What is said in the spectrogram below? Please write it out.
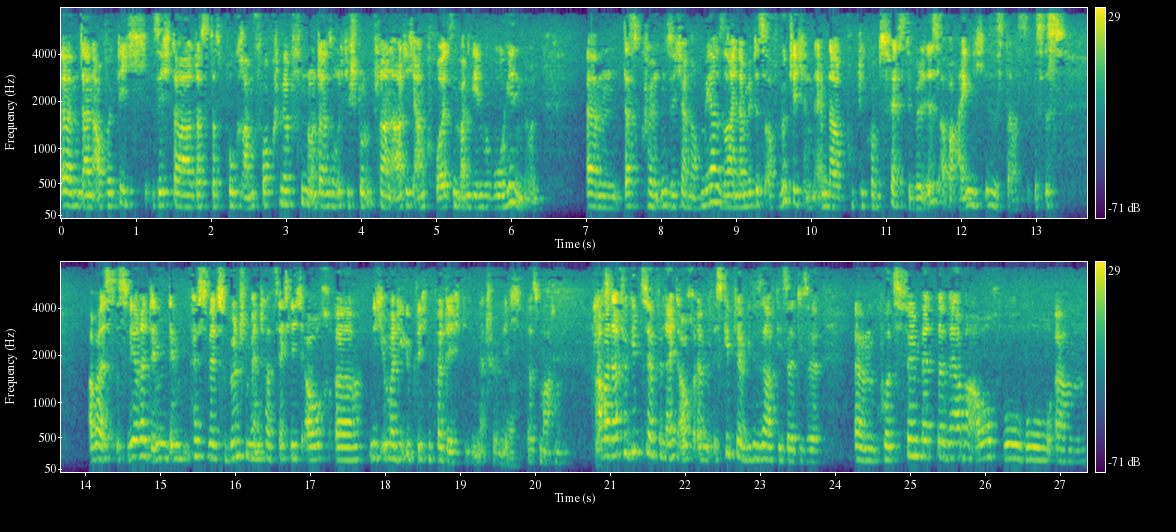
ähm, dann auch wirklich sich da das, das Programm vorknüpfen und dann so richtig stundenplanartig ankreuzen, wann gehen wir wohin. Und ähm, das könnten sicher noch mehr sein, damit es auch wirklich ein Emder Publikumsfestival ist, aber eigentlich ist es das. Es ist, aber es, es wäre dem, dem Festival zu wünschen, wenn tatsächlich auch äh, nicht immer die üblichen Verdächtigen natürlich Ja. das machen. Jetzt- Aber dafür gibt's ja vielleicht auch, ähm, es gibt ja wie gesagt diese, diese ähm, Kurzfilmwettbewerbe auch, wo, wo ähm,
